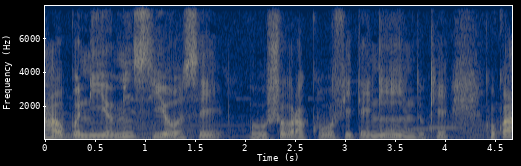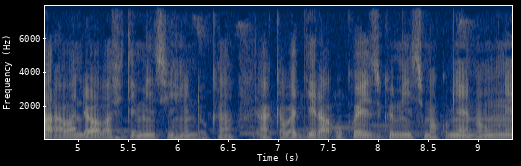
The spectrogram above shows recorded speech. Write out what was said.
ahubwo ni iyo minsi yose uba ushobora kuba ufite ntihinduke kuko hari abandi baba bafite iminsi ihinduka akaba agira ukwezi kw'iminsi makumyabiri n'umwe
